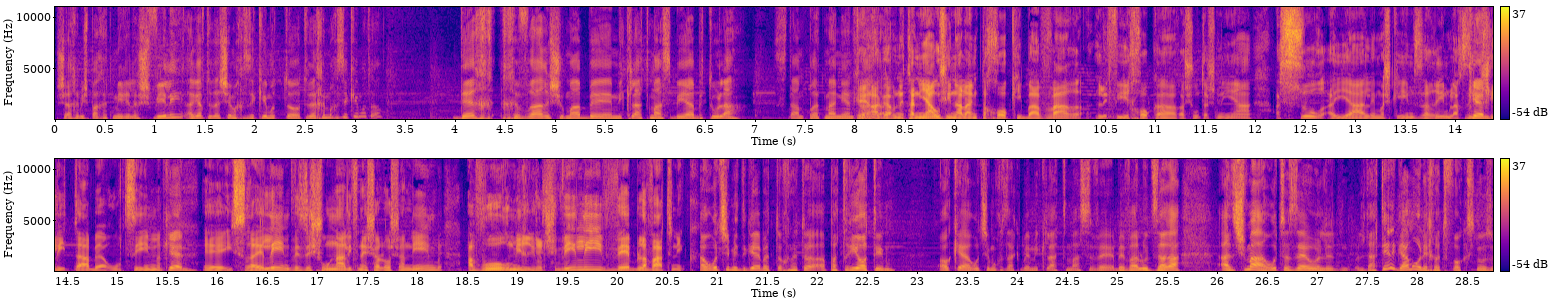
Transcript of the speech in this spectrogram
שייך למשפחת מירי לשווילי. אגב, אתה יודע שהם מחזיקים אותו, אתה יודע איך הם מחזיקים אותו? דרך חברה רשומה במקלט מס, באיי הבתולה. סתם פרט מעניין. כן, אגב, נתניהו שינה להם את החוק, כי בעבר, לפי חוק הרשות השנייה, אסור היה למשקיעים זרים להחזיק כן. שליטה בערוצים כן. אה, ישראלים, וזה שונה לפני שלוש שנים עבור מירילשווילי ובלווטניק. ערוץ שמתגאה בתוכנית הפטריוטים. אוקיי, ערוץ שמוחזק במקלט מס ובבעלות זרה. אז שמע, הערוץ הזה הוא, לדעתי לגמרי הולך להיות פוקס ניוז,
